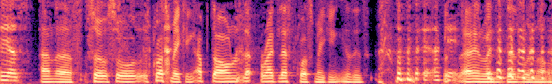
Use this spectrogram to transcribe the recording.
yes. and uh, so so cross making up down le- right left cross making is it? Okay. I invented that one now.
